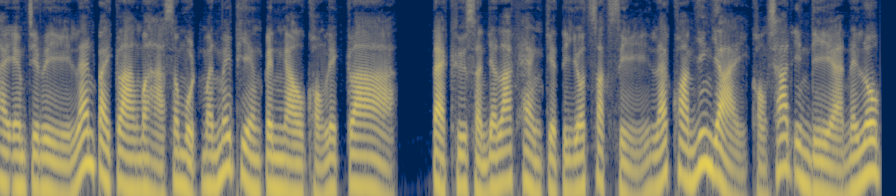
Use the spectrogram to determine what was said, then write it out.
Hyamgiri แล่นไปกลางมหาสมุทรมันไม่เพียงเป็นเงาของเหล็กกล้า แต่คือสัญลักษณ์แห่งเกียรติยศศักดิ์ศรีและความยิ่งใหญ่ของชาติอินเดียในโลก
